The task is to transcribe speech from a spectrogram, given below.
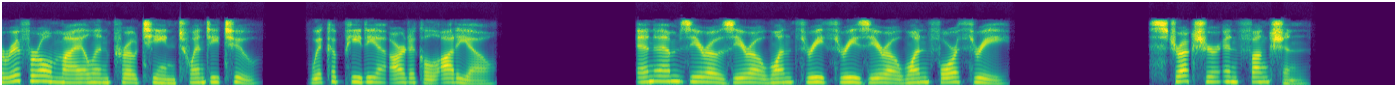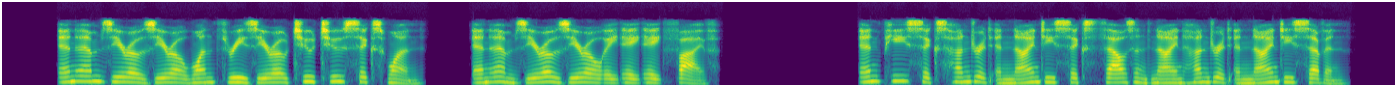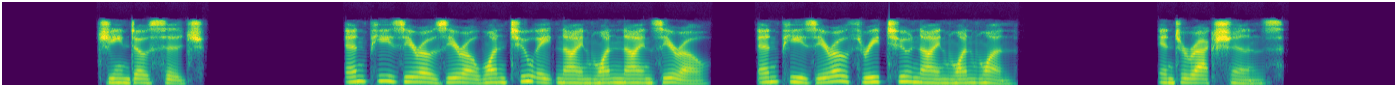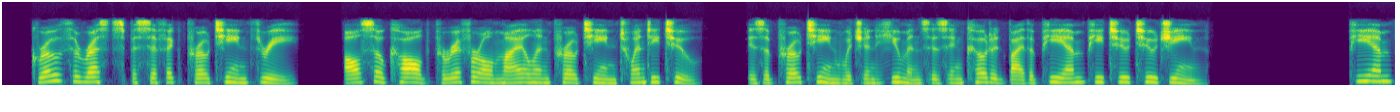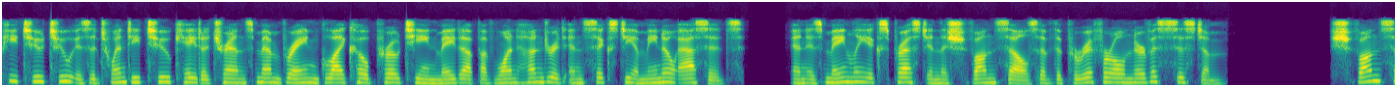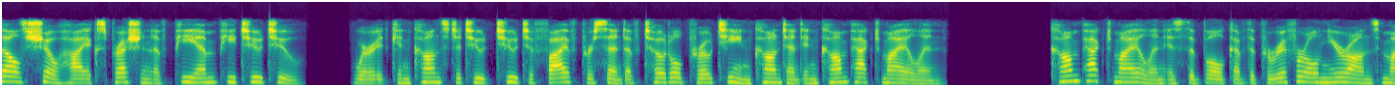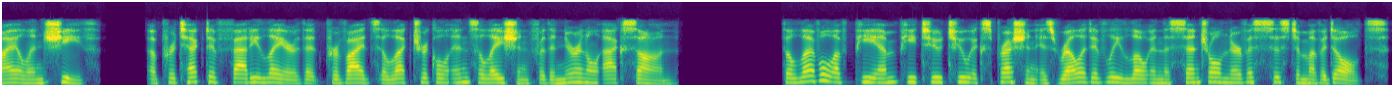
Peripheral myelin protein 22, Wikipedia article audio. NM0013304143 Structure and function. NM0013022261, NM008885 NP 696997 Gene dosage. NP 0012899190 NP 032911 Interactions. Growth arrest specific protein 3, also called peripheral myelin protein 22, is a protein which in humans is encoded by the PMP22 gene. PMP22 is a 22-keta transmembrane glycoprotein made up of 160 amino acids, and is mainly expressed in the Schwann cells of the peripheral nervous system. Schwann cells show high expression of PMP22, where it can constitute 2 to 5% of total protein content in compact myelin. Compact myelin is the bulk of the peripheral neuron's myelin sheath, a protective fatty layer that provides electrical insulation for the neuronal axon. The level of PMP22 expression is relatively low in the central nervous system of adults.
